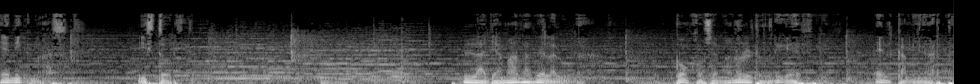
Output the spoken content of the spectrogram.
enigmas, historia. La llamada de la luna, con José Manuel Rodríguez, el caminarte.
